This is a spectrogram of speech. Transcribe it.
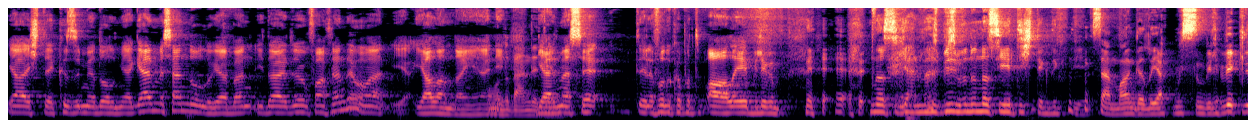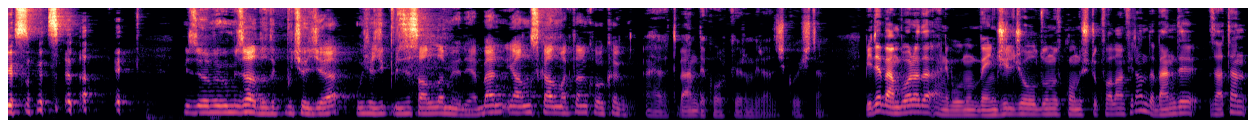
Ya işte kızım ya da oğlum ya gelmesen de olur ya ben idare ediyorum falan filan demem ama ya- yalandan yani. Onu ben de Gelmezse telefonu kapatıp ağlayabilirim. nasıl gelmez biz bunu nasıl yetiştirdik diye. Sen mangalı yakmışsın bile bekliyorsun mesela. Biz ömrümüzü adadık bu çocuğa. Bu çocuk bizi sallamıyor diye. Ben yalnız kalmaktan korkarım. Evet ben de korkuyorum birazcık o işten. Bir de ben bu arada hani bunun bencilce olduğunu konuştuk falan filan da ben de zaten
